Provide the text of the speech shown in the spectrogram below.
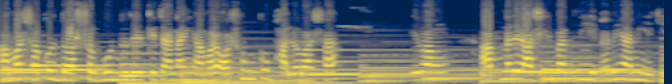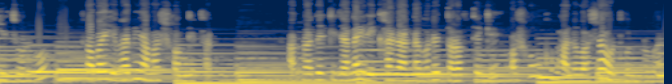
আমার সকল দর্শক বন্ধুদেরকে জানাই আমার অসংখ্য ভালোবাসা এবং আপনাদের আশীর্বাদ নিয়ে এভাবেই আমি এগিয়ে চলব। সবাই এভাবেই আমার সঙ্গে থাকুন। আপনাদেরকে জানাই রেখার রান্নাঘরের তরফ থেকে অসংখ্য ভালোবাসা ও ধন্যবাদ।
